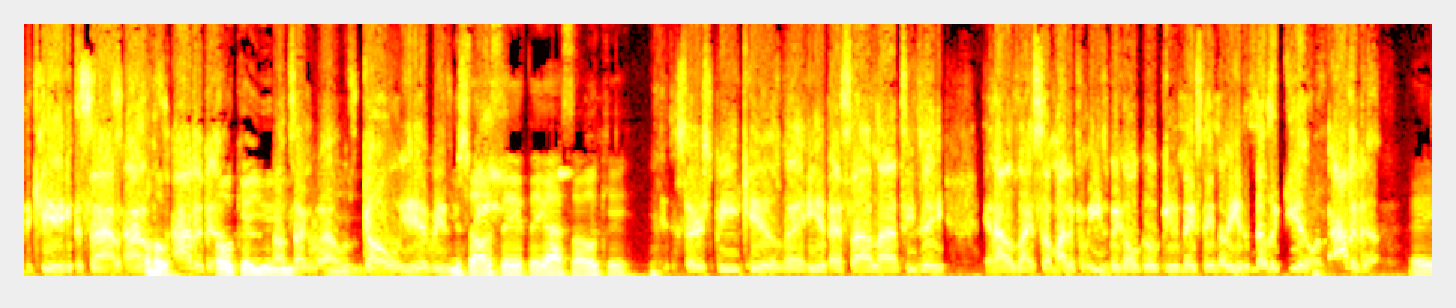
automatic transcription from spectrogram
The kid hit the sideline. I Oh, out of there. okay, you- I'm you- talking about. I was gone. You hear me? You saw the same thing I saw. Okay. Sir, speed kills, man. He hit that sideline, TJ, and I was like, somebody from East Bay gonna go get it. Next thing you know, he hit another kill and out of there. Hey,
